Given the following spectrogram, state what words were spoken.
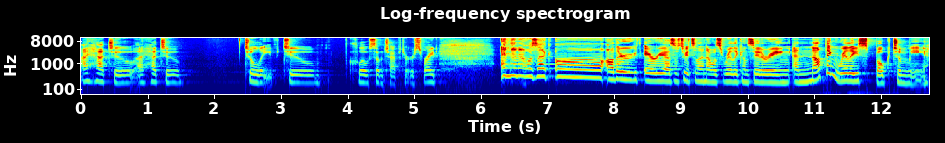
I had to I had to to leave to close some chapters, right? And then I was like, oh, other areas of Switzerland I was really considering, and nothing really spoke to me.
